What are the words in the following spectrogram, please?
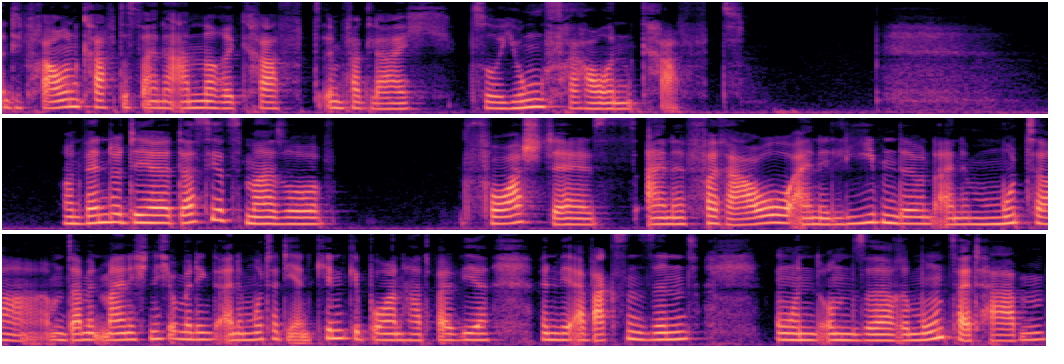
die Frauenkraft ist eine andere Kraft im Vergleich zur Jungfrauenkraft. Und wenn du dir das jetzt mal so vorstellst, eine Frau, eine Liebende und eine Mutter, und damit meine ich nicht unbedingt eine Mutter, die ein Kind geboren hat, weil wir, wenn wir erwachsen sind und unsere Mondzeit haben,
